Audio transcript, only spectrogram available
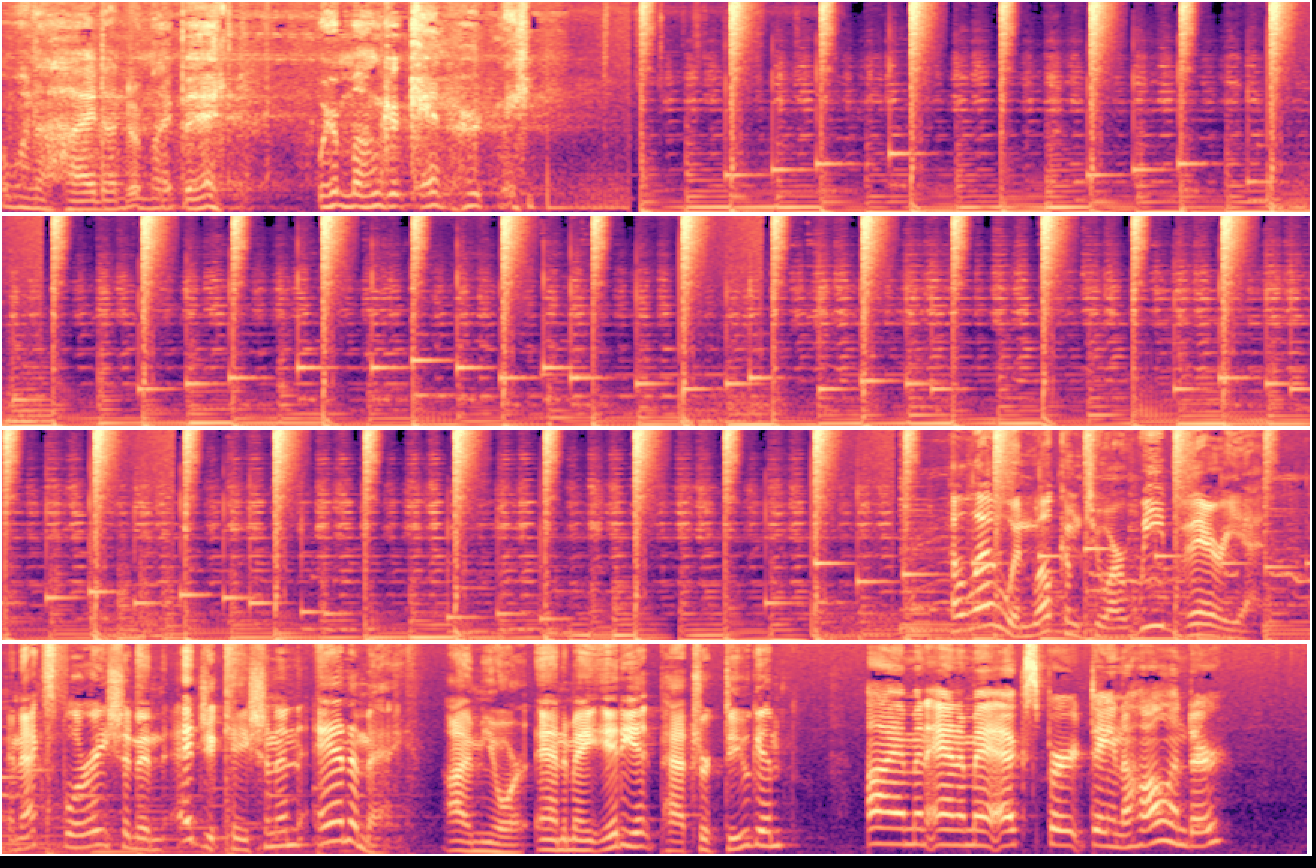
I want to hide under my bed where manga can't hurt me. Hello and welcome to our Weeb There Yet, an exploration in education and anime. I'm your anime idiot, Patrick Dugan. I am an anime expert, Dana Hollander.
